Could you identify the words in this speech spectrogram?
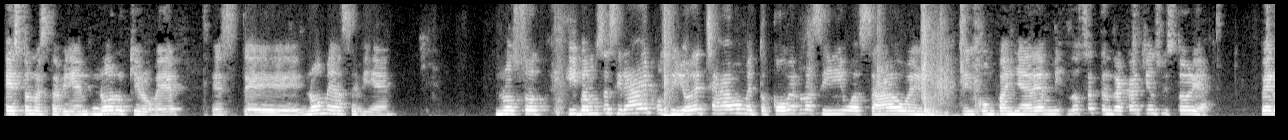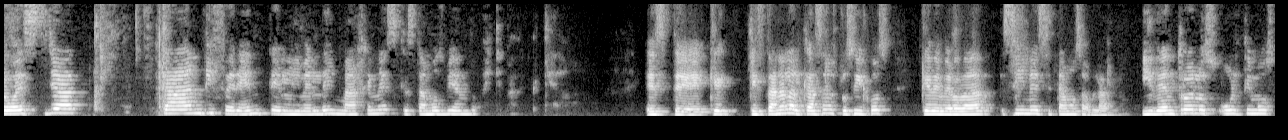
esto no está bien, no lo quiero ver, este, no me hace bien. Nosotros, y vamos a decir, ay, pues si yo de chavo me tocó verlo así o asado, en, en compañía de no sé, tendrá cada quien su historia, pero es ya tan diferente el nivel de imágenes que estamos viendo. Ay, qué este, que, están al alcance de nuestros hijos, que de verdad sí necesitamos hablarlo. Y dentro de los últimos,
